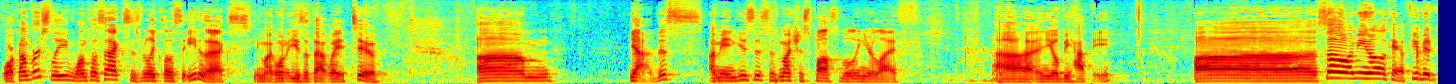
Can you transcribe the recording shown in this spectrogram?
Or conversely, 1 plus x is really close to e to the x. You might want to use it that way too. Um, yeah, this, I mean, use this as much as possible in your life, uh, and you'll be happy. Uh, so, I mean, okay, a few, bit,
